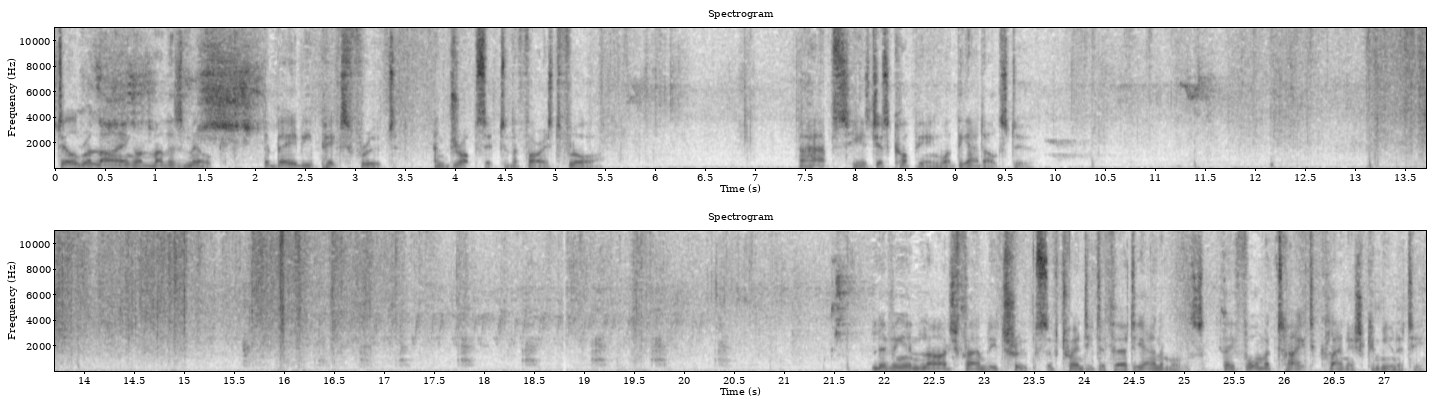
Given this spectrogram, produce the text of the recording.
Still relying on mother's milk, the baby picks fruit and drops it to the forest floor. Perhaps he is just copying what the adults do. Living in large family troops of 20 to 30 animals, they form a tight clannish community.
